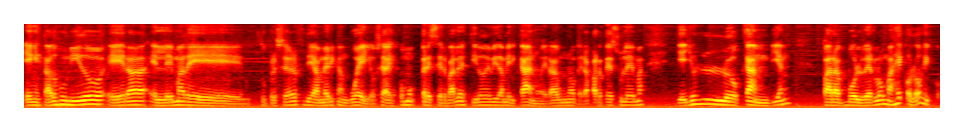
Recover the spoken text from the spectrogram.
En Estados Unidos era el lema de To Preserve the American Way. O sea, es como preservar el estilo de vida americano. Era, uno, era parte de su lema. Y ellos lo cambian para volverlo más ecológico.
